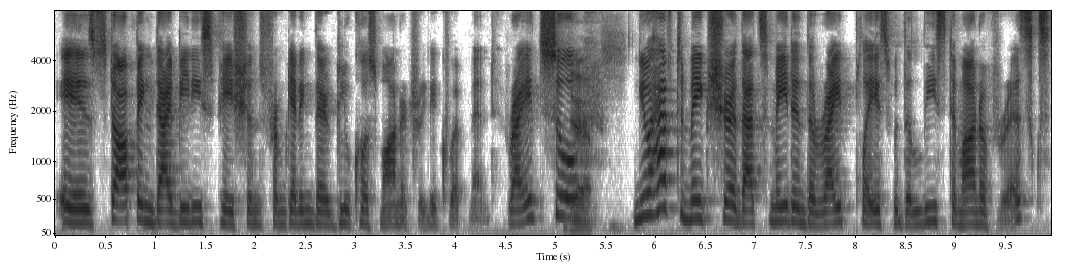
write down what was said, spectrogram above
is stopping diabetes patients from getting their glucose monitoring equipment, right? So yeah you have to make sure that's made in the right place with the least amount of risks.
